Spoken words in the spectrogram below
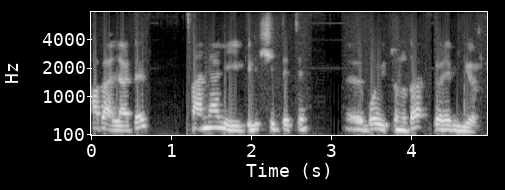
haberlerde öğretmenlerle ilgili şiddetin e, boyutunu da görebiliyoruz.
